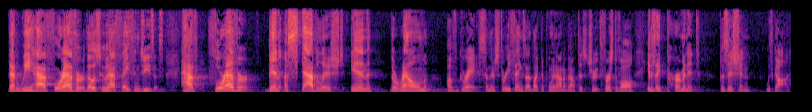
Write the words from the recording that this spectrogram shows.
that we have forever, those who have faith in Jesus, have forever been established in the realm of grace. And there's three things I'd like to point out about this truth. First of all, it is a permanent position with God.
